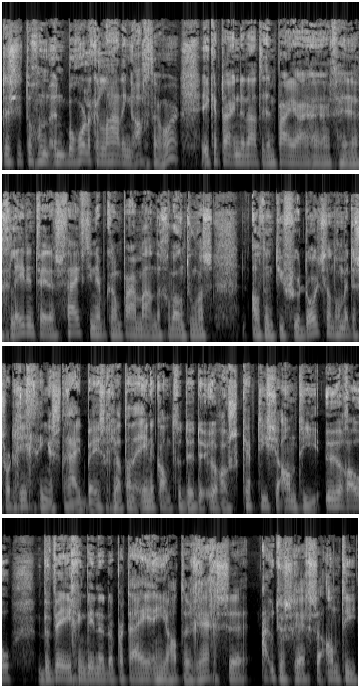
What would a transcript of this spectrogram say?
er zit toch een, een, behoorlijke lading achter, hoor. Ik heb daar inderdaad een paar jaar uh, geleden, in 2015, heb ik er een paar maanden gewoond. Toen was Alternatief voor Duitsland nog met een soort richtingenstrijd bezig. Je had aan de ene kant de, de eurosceptische anti-euro-beweging binnen de partij... en je had de rechtse, uiterst rechtse anti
